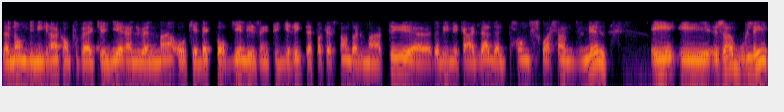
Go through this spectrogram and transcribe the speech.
le nombre d'immigrants qu'on pouvait accueillir annuellement au Québec pour bien les intégrer, c'était pas question d'augmenter. Euh, Dominique Anglade, elle prône 70 000. Et, et Jean Boulet,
